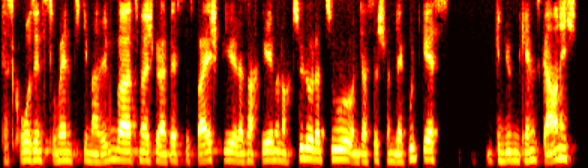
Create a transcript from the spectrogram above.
das große Instrument, die Marimba zum Beispiel, als bestes Beispiel, da sagt jeder immer noch Xylo dazu und das ist schon der Good Guess. Genügend kennt es gar nicht.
